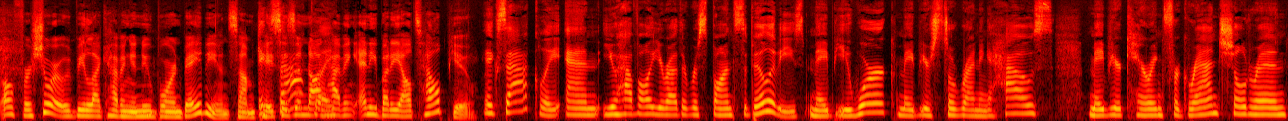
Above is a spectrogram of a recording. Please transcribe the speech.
Oh, for sure. It would be like having a newborn baby in some cases and not having anybody else help you. Exactly. And you have all your other responsibilities. Maybe you work, maybe you're still running a house, maybe you're caring for grandchildren.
